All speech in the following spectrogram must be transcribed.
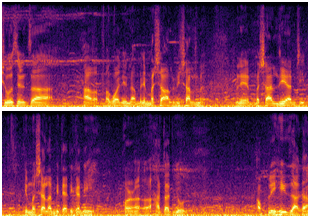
शिवसेनेचा हा भगवानीला म्हणजे मशाल विशाल म्हणजे मशाल जी आमची ती मशाल आम्ही त्या ठिकाणी हातात घेऊन आपली ही जागा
